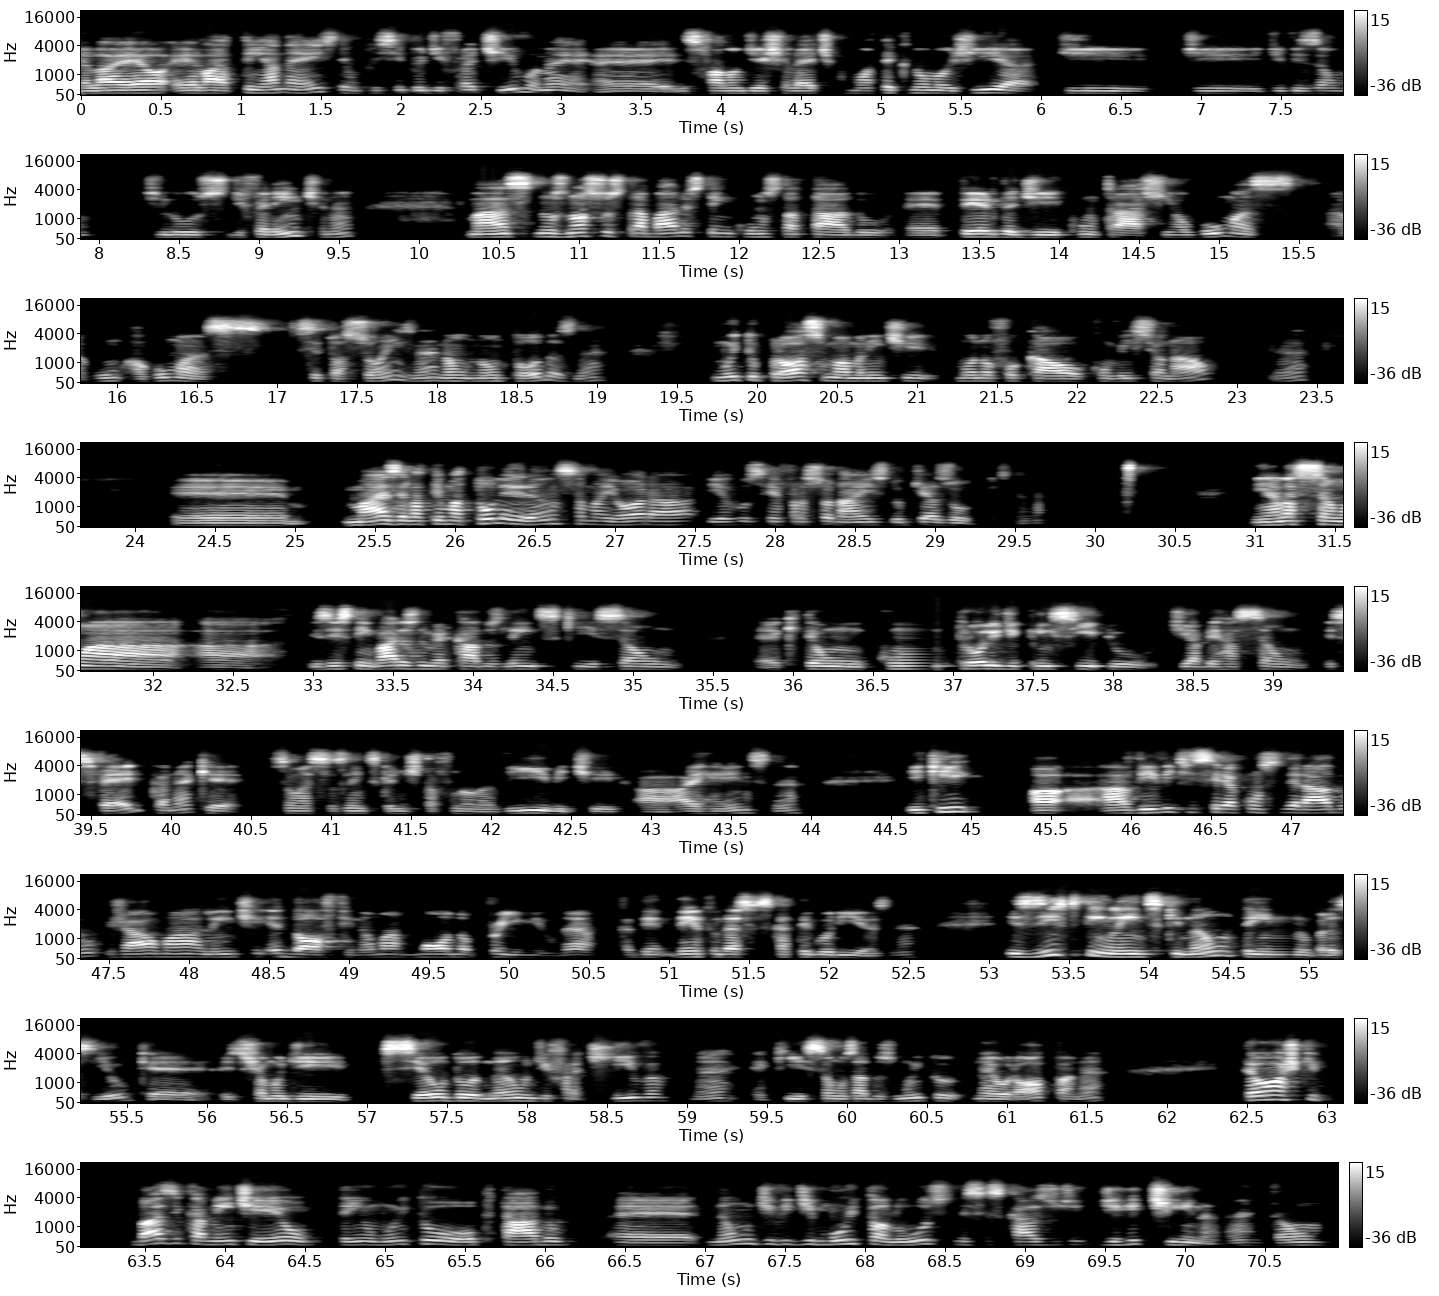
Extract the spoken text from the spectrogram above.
ela, é, ela tem anéis, tem um princípio difrativo, né, é, eles falam de Echelete como uma tecnologia de, de, de visão de luz diferente, né, mas nos nossos trabalhos tem constatado é, perda de contraste em algumas, algum, algumas situações, né, não, não todas, né, muito próximo a uma lente monofocal convencional, né? É, mas ela tem uma tolerância maior a erros refracionais do que as outras. Né? Em relação a, a, existem vários no mercado lentes que são é, que tem um controle de princípio de aberração esférica, né? Que é, são essas lentes que a gente está falando, a Vivid, a iHands, né? E que a, a Vivid seria considerado já uma lente EDOF, não uma mono premium, né? Dentro dessas categorias, né? Existem lentes que não tem no Brasil, que é, eles chamam de pseudo-não difrativa, né, é, que são usados muito na Europa, né. Então, eu acho que, basicamente, eu tenho muito optado é, não dividir muito a luz nesses casos de, de retina, né. Então,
